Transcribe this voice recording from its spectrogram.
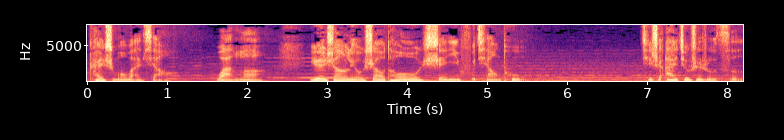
开什么玩笑？晚了，月上柳梢头，神一抚墙兔。其实爱就是如此，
